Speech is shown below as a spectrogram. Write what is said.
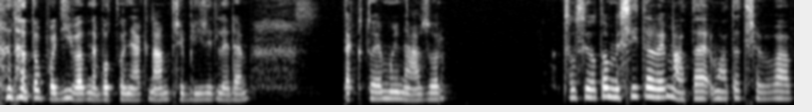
na to podívat nebo to nějak nám přiblížit lidem. Tak to je můj názor. Co si o tom myslíte vy? Máte, máte třeba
